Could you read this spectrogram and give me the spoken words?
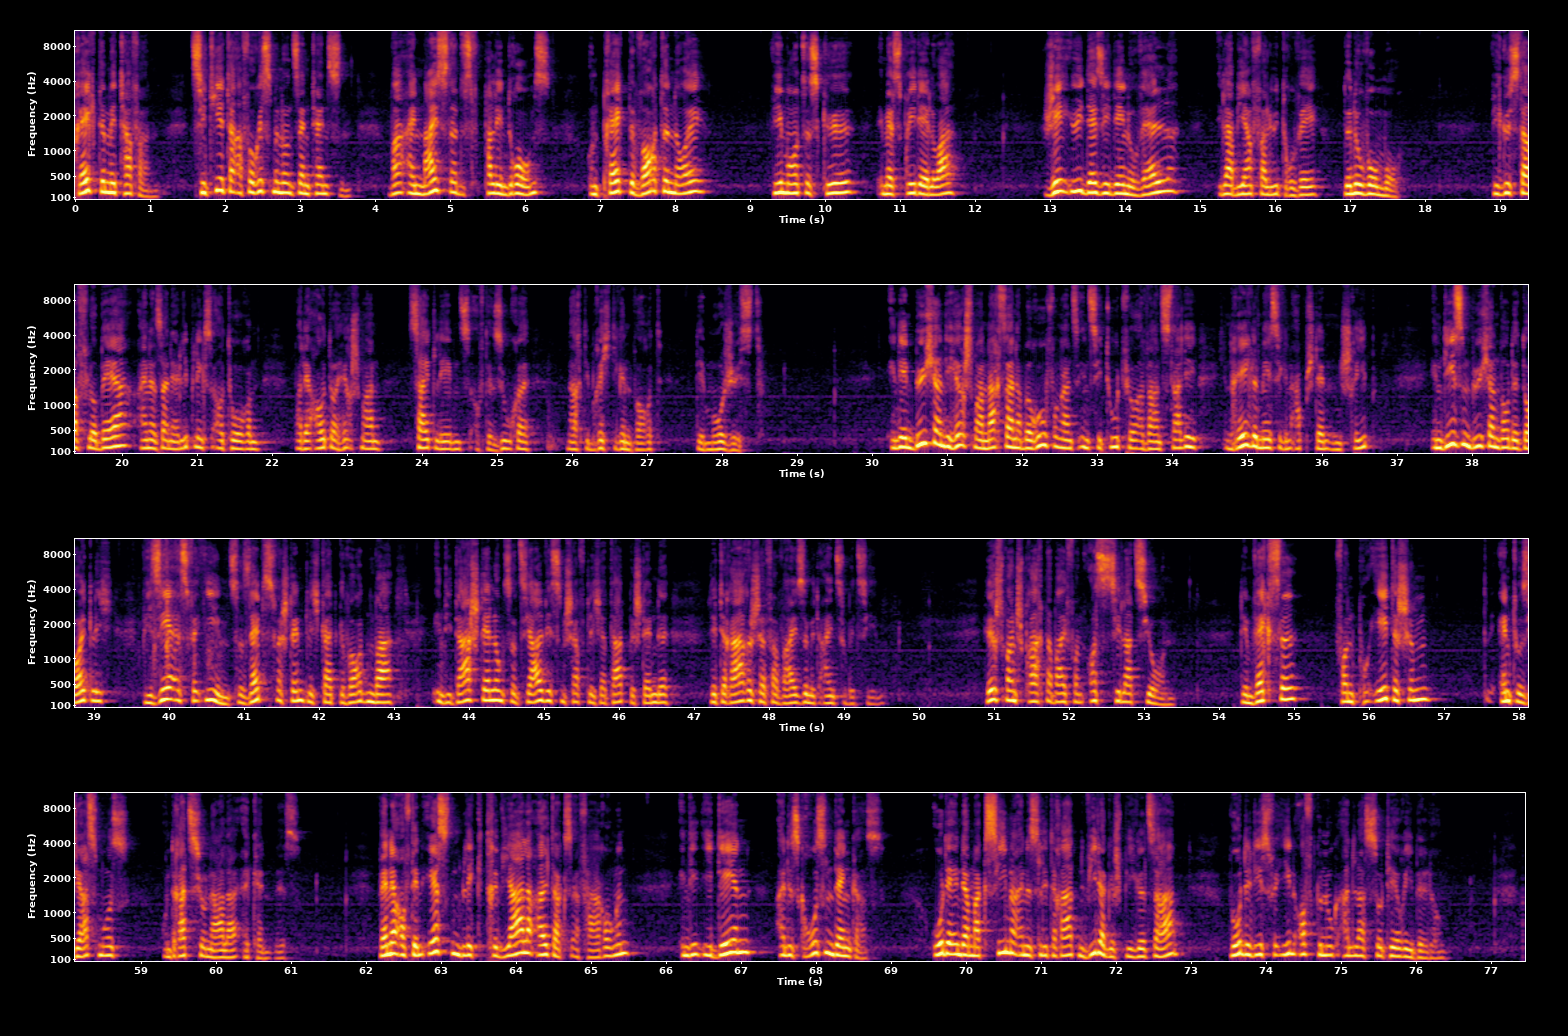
prägte Metaphern, zitierte Aphorismen und Sentenzen, war ein Meister des Palindroms und prägte Worte neu, wie Montesquieu im Esprit des Lois. J'ai eu des idées nouvelles, il a bien fallu trouver de nouveaux mots. Wie Gustave Flaubert, einer seiner Lieblingsautoren, war der Autor Hirschmann zeitlebens auf der Suche nach dem richtigen Wort, dem mot juste. In den Büchern, die Hirschmann nach seiner Berufung ans Institut für Advanced Study in regelmäßigen Abständen schrieb, in diesen Büchern wurde deutlich, wie sehr es für ihn zur Selbstverständlichkeit geworden war, in die Darstellung sozialwissenschaftlicher Tatbestände literarische Verweise mit einzubeziehen. Hirschmann sprach dabei von Oszillation, dem Wechsel von poetischem Enthusiasmus und rationaler Erkenntnis. Wenn er auf den ersten Blick triviale Alltagserfahrungen in den Ideen eines großen Denkers oder in der Maxime eines Literaten wiedergespiegelt sah, wurde dies für ihn oft genug Anlass zur Theoriebildung.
